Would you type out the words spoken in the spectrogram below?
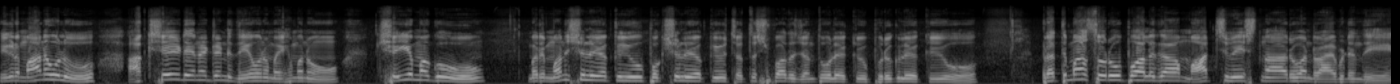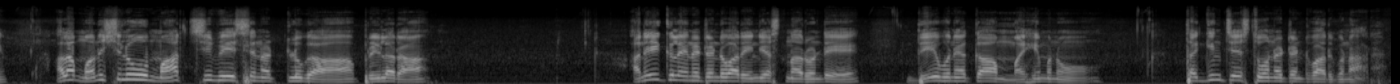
ఇక్కడ మానవులు అక్షయుడైనటువంటి దేవుని మహిమను క్షయమగు మరి మనుషుల యొక్కయు పక్షుల యొక్కయు చతుష్పాద జంతువుల యొక్క పురుగుల యొక్కయు ప్రతిమా స్వరూపాలుగా మార్చివేసినారు అని రాయబడింది. అలా మనుషులు మార్చివేసినట్లుగా ప్రియులరా అనేకులైనటువంటి వారు ఏం చేస్తున్నారు అంటే దేవుని యొక్క మహిమను తగ్గించేస్తూ ఉన్నటువంటి వారు ఉన్నారు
